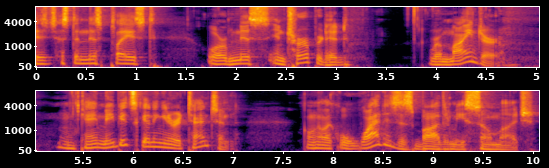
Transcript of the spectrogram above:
is just a misplaced or misinterpreted reminder. Okay, maybe it's getting your attention. Going like, well, why does this bother me so much?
